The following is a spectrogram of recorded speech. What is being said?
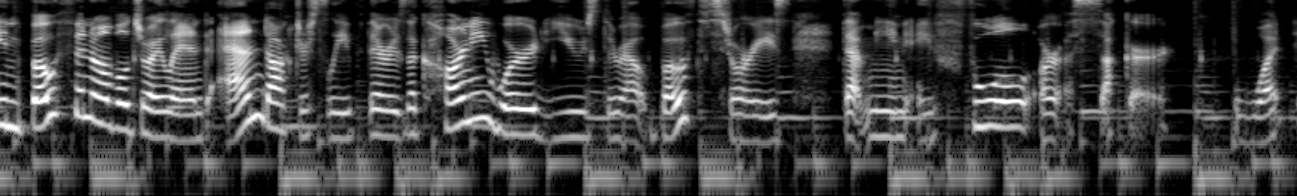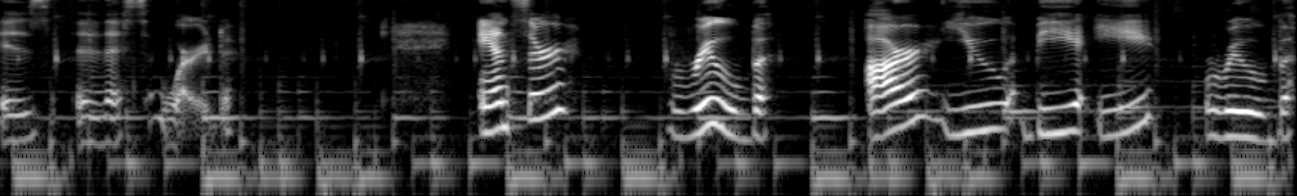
In both the novel Joyland and Doctor Sleep, there is a Carney word used throughout both stories that mean a fool or a sucker. What is this word? Answer Rube. R U B E, Rube.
